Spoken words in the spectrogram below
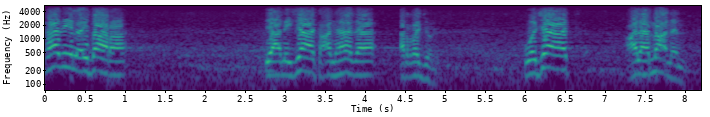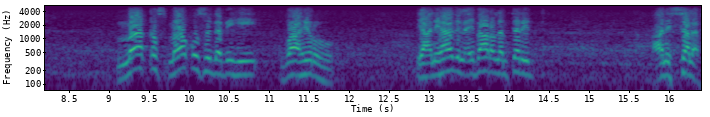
هذه العبارة يعني جاءت عن هذا الرجل وجاءت على معنى. ما قصد, ما قصد به ظاهره. يعني هذه العبارة لم ترد عن السلف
